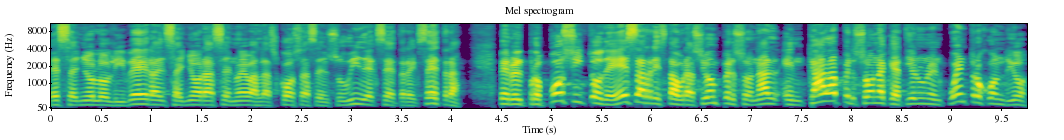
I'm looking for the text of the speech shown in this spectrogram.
el Señor lo libera, el Señor hace nuevas las cosas en su vida, etcétera, etcétera. Pero el propósito de esa restauración personal en cada persona que tiene un encuentro con Dios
